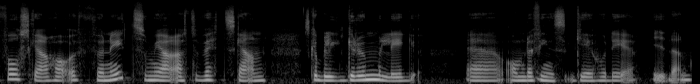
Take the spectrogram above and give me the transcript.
forskare har uppfunnit som gör att vätskan ska bli grumlig eh, om det finns GHD i den.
